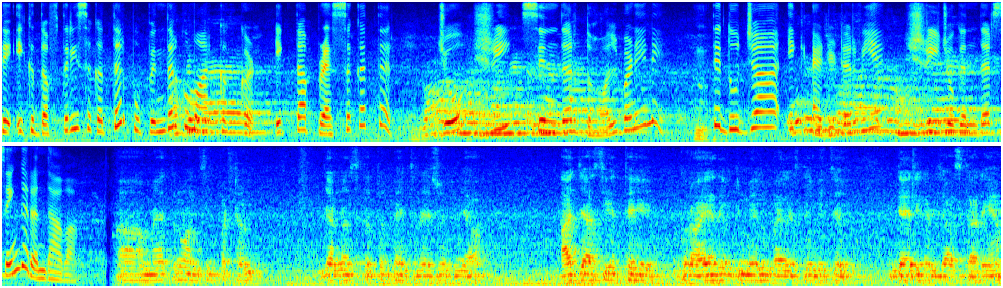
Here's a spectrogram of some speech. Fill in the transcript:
ਤੇ ਇੱਕ ਦਫ਼ਤਰੀ ਸਕੱਤਰ ਭੁਪਿੰਦਰ ਕੁਮਾਰ ਕੱਕੜ। ਇੱਕ ਤਾਂ ਪ੍ਰੈਸ ਸਕੱਤਰ ਜੋ ਸ਼੍ਰੀ ਸਿੰਦਰ ਧੌਲ ਬਣੇ ਨੇ ਤੇ ਦੂਜਾ ਇੱਕ ਐਡੀਟਰ ਵੀ ਹੈ ਸ਼੍ਰੀ ਜੋਗਿੰਦਰ ਸਿੰਘ ਰੰਧਾਵਾ। ਮੈਂ ਧਨਵੰਤ ਸਿੰਘ ਭੱਟਲ, ਜਨਰਲ ਸਕੱਤਰ ਪੈਨਸ਼ਨ ਐਸੋਸੀਏਸ਼ਨ ਪੰਜਾਬ। ਅੱਜ ਅਸੀਂ ਇੱਥੇ ਗੁਰਾਇਆ ਦੇ ਵਿੱਚ, ਮੇਰੂ ਪੈਲੇਸ ਦੇ ਵਿੱਚ ਡੈਲੀਗੇਟ ਇਜਲਾਸ ਕਰ ਰਹੇ ਹਾਂ।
